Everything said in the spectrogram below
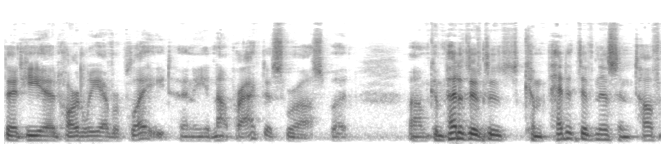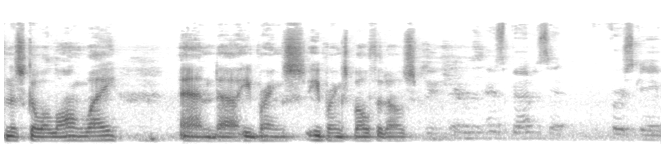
that he had hardly ever played and he had not practiced for us. But um, competitiveness, competitiveness and toughness go a long way, and uh, he brings he brings both of those. As bad as that first game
